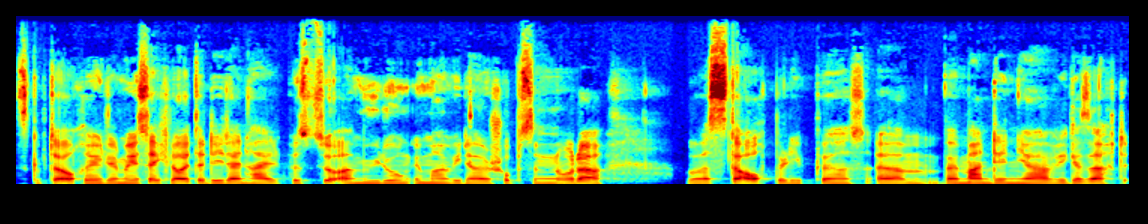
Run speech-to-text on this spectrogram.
es gibt da auch regelmäßig Leute, die dann halt bis zur Ermüdung immer wieder schubsen oder was da auch beliebt ist, ähm, wenn man den ja, wie gesagt,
